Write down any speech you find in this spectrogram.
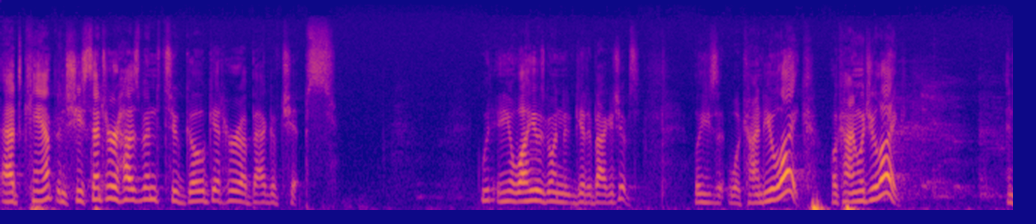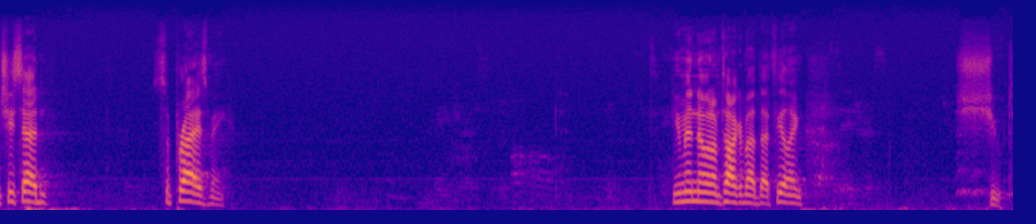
at camp, and she sent her husband to go get her a bag of chips. You know, while he was going to get a bag of chips. Well, he said, What kind do you like? What kind would you like? And she said, Surprise me. You men know what I'm talking about, that feeling. Shoot.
